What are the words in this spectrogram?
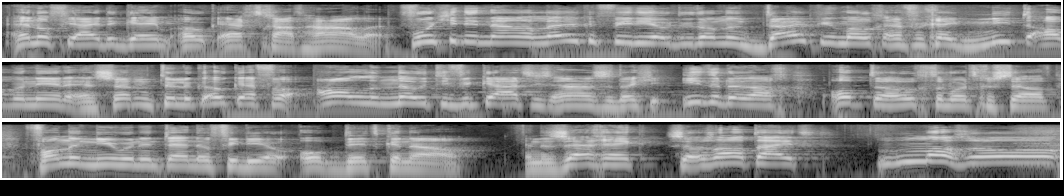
en of jij de game ook echt gaat halen. Vond je dit nou een leuke video? Doe dan een duimpje omhoog en vergeet niet te abonneren. En zet natuurlijk ook even alle notificaties aan, zodat je iedere dag op de hoogte wordt gesteld van een nieuwe Nintendo video op dit En dan zeg ik, zoals altijd, mazzel!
